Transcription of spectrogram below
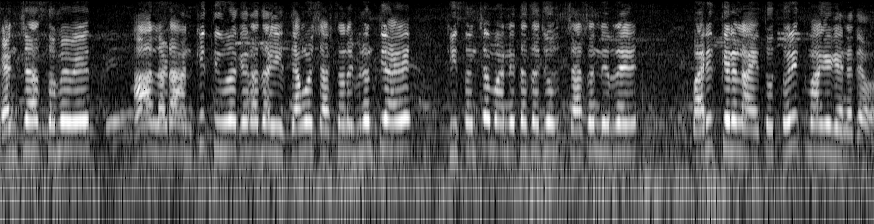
यांच्या समवेत हा लढा आणखी तीव्र केला जाईल. त्यामुळे शासनाला विनंती आहे की संच मान्यताचा जो शासन निर्णय पारित केलेला आहे तो त्वरित मागे घेण्यात यावा.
